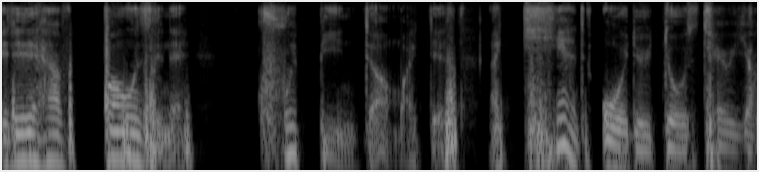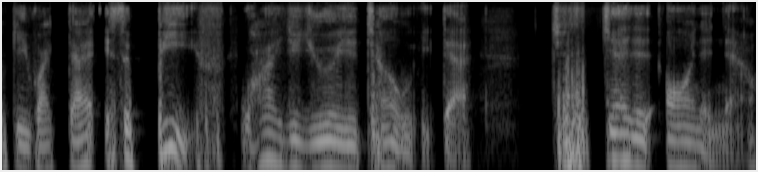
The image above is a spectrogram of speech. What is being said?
It didn't have bones in it. Quit being dumb like this. I can't order those teriyaki like that. It's a beef. Why did you really tell me that? Just get it on it now.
